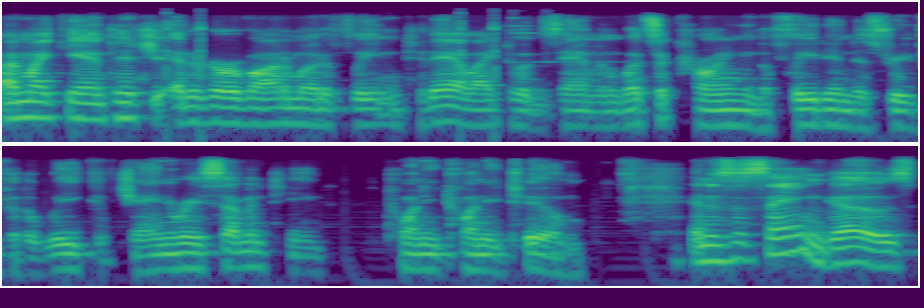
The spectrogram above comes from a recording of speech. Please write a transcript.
I'm Mike Antich, editor of Automotive Fleet, and today I'd like to examine what's occurring in the fleet industry for the week of January 17, 2022. And as the saying goes,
